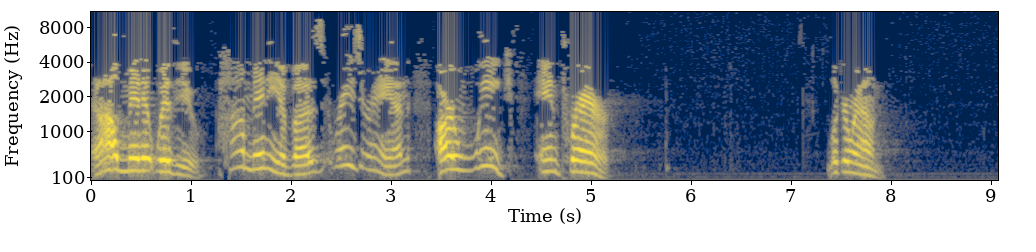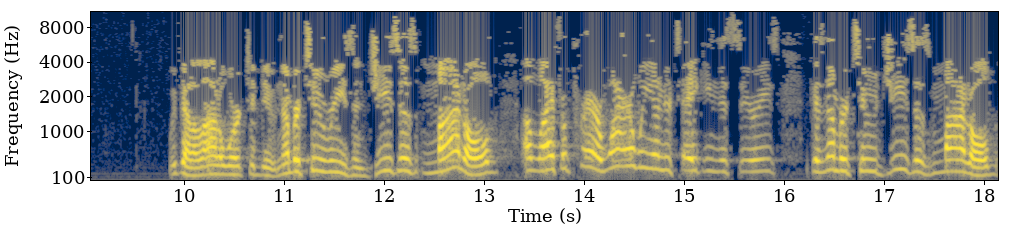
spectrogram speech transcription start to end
And I'll admit it with you. How many of us, raise your hand, are weak in prayer? Look around. We've got a lot of work to do. Number two reason Jesus modeled a life of prayer. Why are we undertaking this series? Because number two, Jesus modeled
